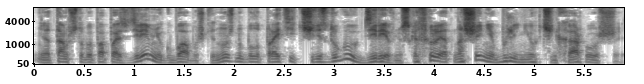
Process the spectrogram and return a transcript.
э, там, чтобы попасть в деревню к бабушке, нужно было пройти через другую деревню, с которой отношения были не очень хорошие.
